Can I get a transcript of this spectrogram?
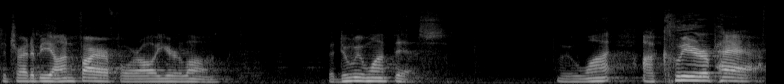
to try to be on fire for all year long. But do we want this? We want a clear path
